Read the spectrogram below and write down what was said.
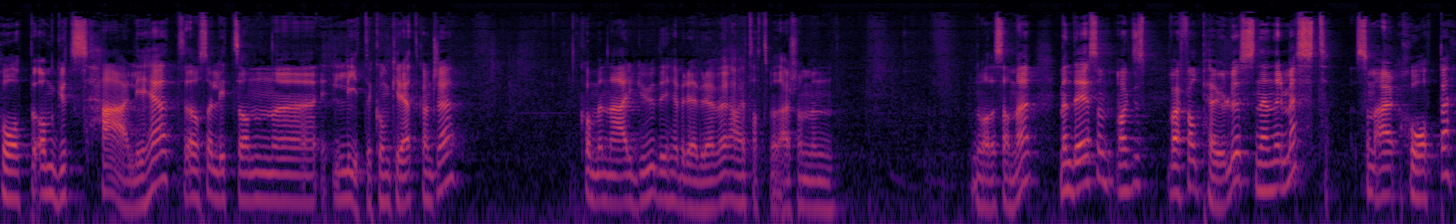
håpet om Guds herlighet. Er Også litt sånn eh, lite konkret, kanskje. Komme nær Gud i hebreerbrevet har jeg tatt med der som en, noe av det samme. Men det som faktisk i hvert fall Paulus nevner mest, som er håpet,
